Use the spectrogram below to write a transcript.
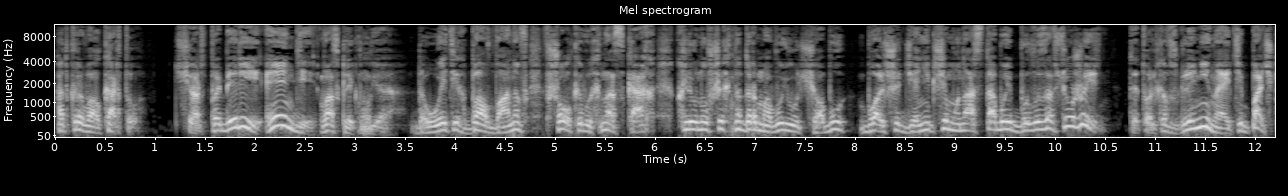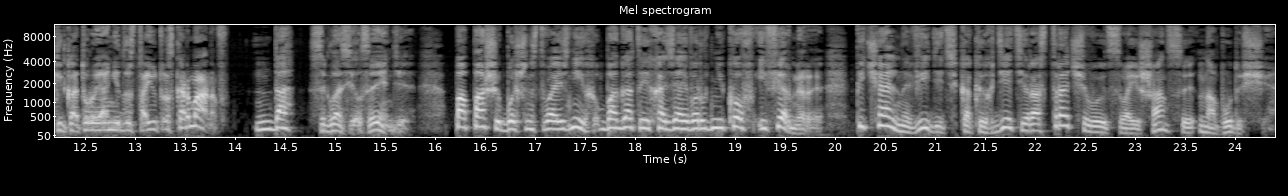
открывал карту. «Черт побери, Энди!» — воскликнул я. «Да у этих болванов в шелковых носках, клюнувших на дармовую учебу, больше денег, чем у нас с тобой было за всю жизнь. Ты только взгляни на эти пачки, которые они достают из карманов!» «Да», — согласился Энди. «Папаши большинства из них — богатые хозяева рудников и фермеры. Печально видеть, как их дети растрачивают свои шансы на будущее».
